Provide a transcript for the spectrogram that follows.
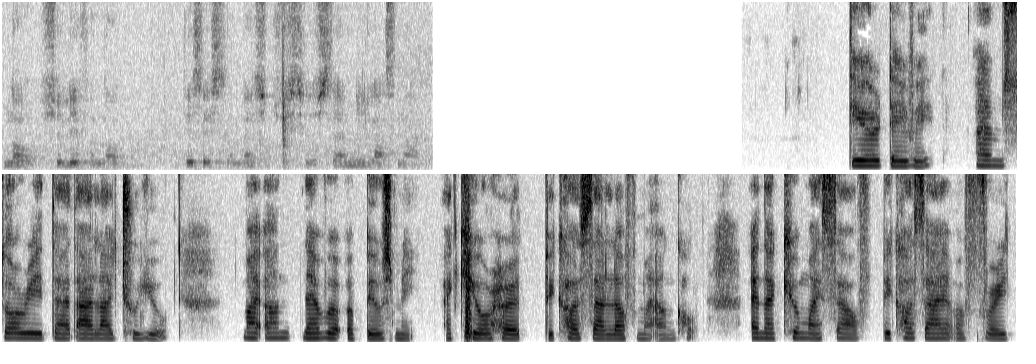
No, she left a note. This is the message she sent me last night. Dear David, I am sorry that I lied to you. My aunt never abused me. I killed her because I love my uncle, and I killed myself because I am afraid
